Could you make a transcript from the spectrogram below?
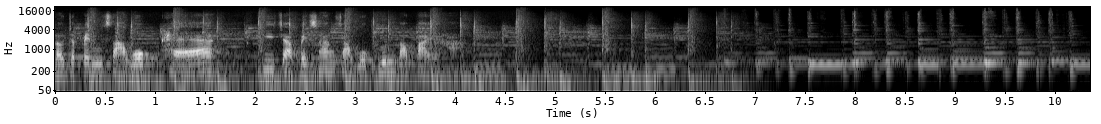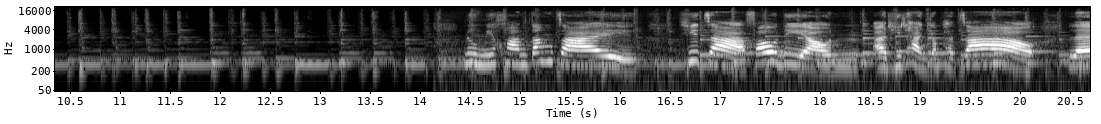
เราจะเป็นสาวกแท้ที่จะไปสร้างสาวกรุ่นต่อไปค่ะหนูมีความตั้งใจที่จะเฝ้าเดี่ยวอธิษฐานกับพระเจ้า และ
